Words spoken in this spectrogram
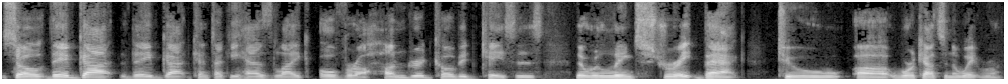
So they've got they've got Kentucky has like over a hundred COVID cases that were linked straight back to uh, workouts in the weight room,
